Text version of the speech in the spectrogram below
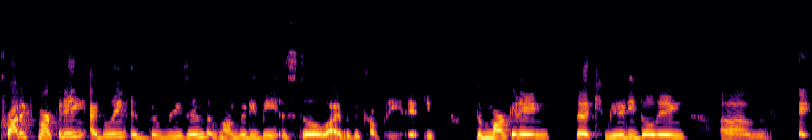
product marketing, I believe, is the reason that MongoDB is still alive as a company. It, it, the marketing, the community building, um, it,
